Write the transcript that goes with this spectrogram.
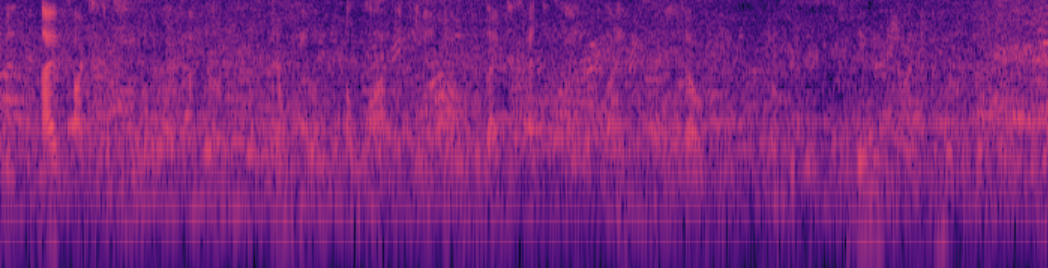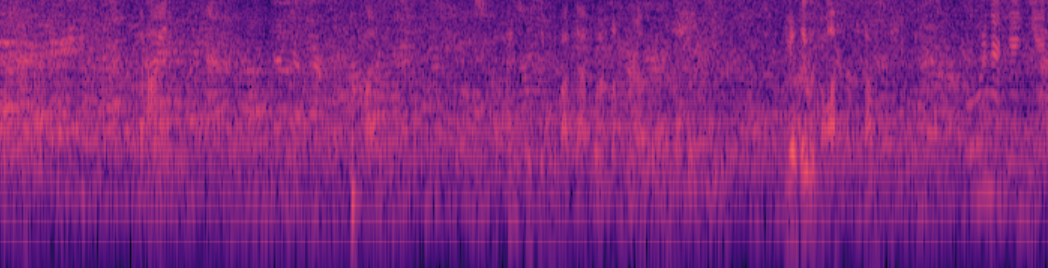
Because I've talked to so many people that are like, I'm numb. I don't feel a lot, if anything, because I've just had to deal with life. So, you know, because they may be not, I'm here for joy for discipleship. But I am. Like, I just was thinking about that when I'm looking around the room. You guys, it was awesome. That was pretty good. We're not done yet.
